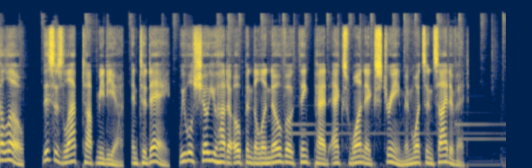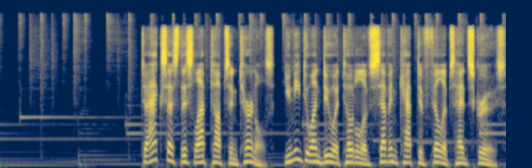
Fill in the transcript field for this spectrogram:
Hello, this is Laptop Media, and today, we will show you how to open the Lenovo ThinkPad X1 Extreme and what's inside of it. To access this laptop's internals, you need to undo a total of 7 captive Phillips head screws.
